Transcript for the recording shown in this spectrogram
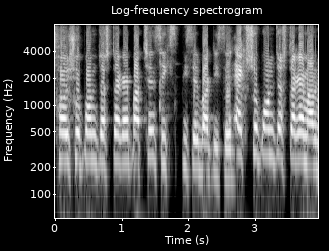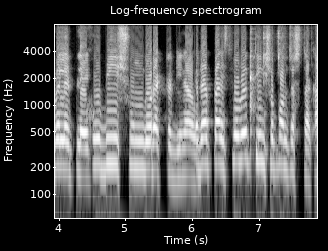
ছয়শো পঞ্চাশ টাকায় পাচ্ছেন সিক্স পিসের বাটি সেট একশো পঞ্চাশ টাকায় মার্বেলের প্লেট খুবই সুন্দর একটা ডিনার এটার প্রাইস পড়বে তিনশো পঞ্চাশ টাকা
